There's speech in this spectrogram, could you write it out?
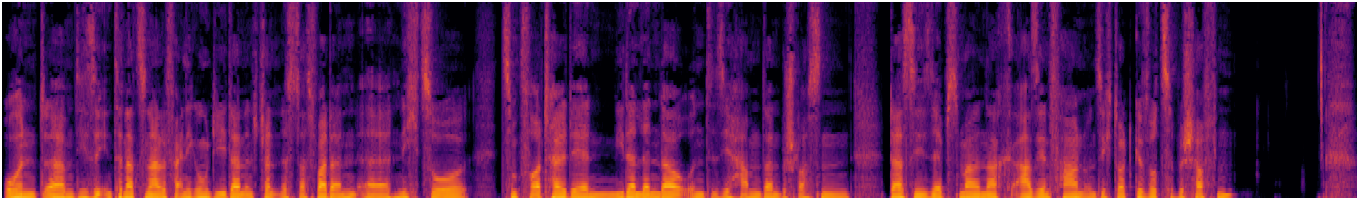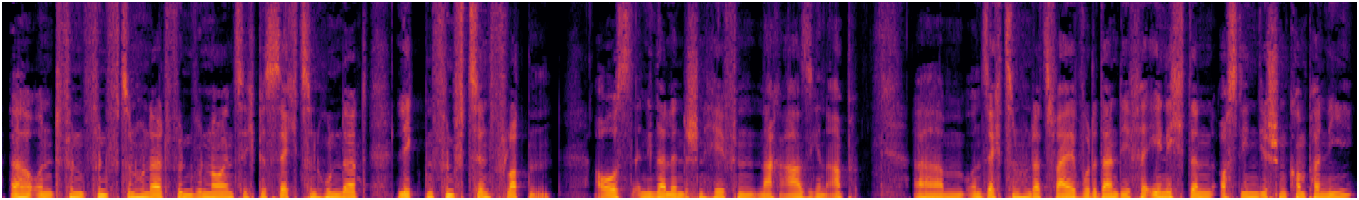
Und ähm, diese internationale Vereinigung, die dann entstanden ist, das war dann äh, nicht so zum Vorteil der Niederländer und sie haben dann beschlossen, dass sie selbst mal nach Asien fahren und sich dort Gewürze beschaffen. Äh, und von 1595 bis 1600 legten 15 Flotten aus niederländischen Häfen nach Asien ab. Ähm, und 1602 wurde dann die Vereinigten Ostindischen Kompanie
